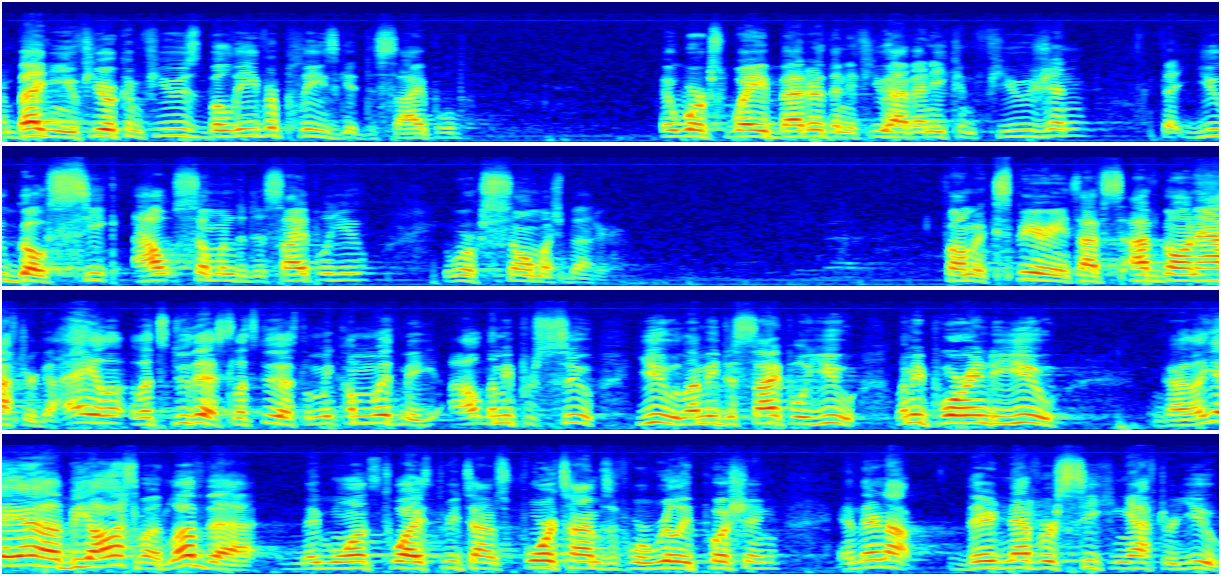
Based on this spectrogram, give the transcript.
I'm begging you, if you're a confused believer, please get discipled. It works way better than if you have any confusion that you go seek out someone to disciple you. It works so much better. From experience, I've, I've gone after God. Hey, let's do this. Let's do this. Let me come with me. I'll, let me pursue you. Let me disciple you. Let me pour into you. And like, yeah, yeah, that'd be awesome. I'd love that. Maybe once, twice, three times, four times if we're really pushing. And they're not, they're never seeking after you.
